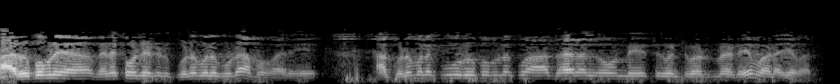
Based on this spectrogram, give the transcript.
ఆ రూపముల వెనక ఉండేటువంటి గుణములు కూడా అమ్మవారే. ఆ గుణములకు రూపములకు ఆధారంగా ఉండేటువంటి వాడున్నాడే వాడు అయ్యేవారు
